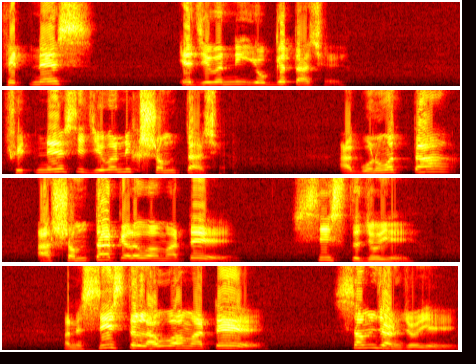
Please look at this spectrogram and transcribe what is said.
ફિટનેસ એ જીવનની યોગ્યતા છે. ફિટનેસ એ જીવનની ક્ષમતા છે. આ ગુણવત્તા, આ ક્ષમતા કેળવવા માટે શિસ્ત જોઈએ અને શિસ્ત લાવવા માટે સમજણ જોઈએ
